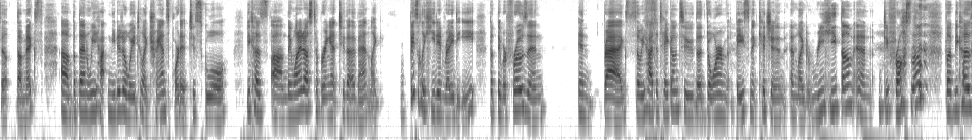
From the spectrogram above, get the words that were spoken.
the, the mix. Um, but then we ha- needed a way to like transport it to school because um, they wanted us to bring it to the event like basically heated, ready to eat, but they were frozen in bags, so we had to take them to the dorm basement kitchen and like reheat them and defrost them. but because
